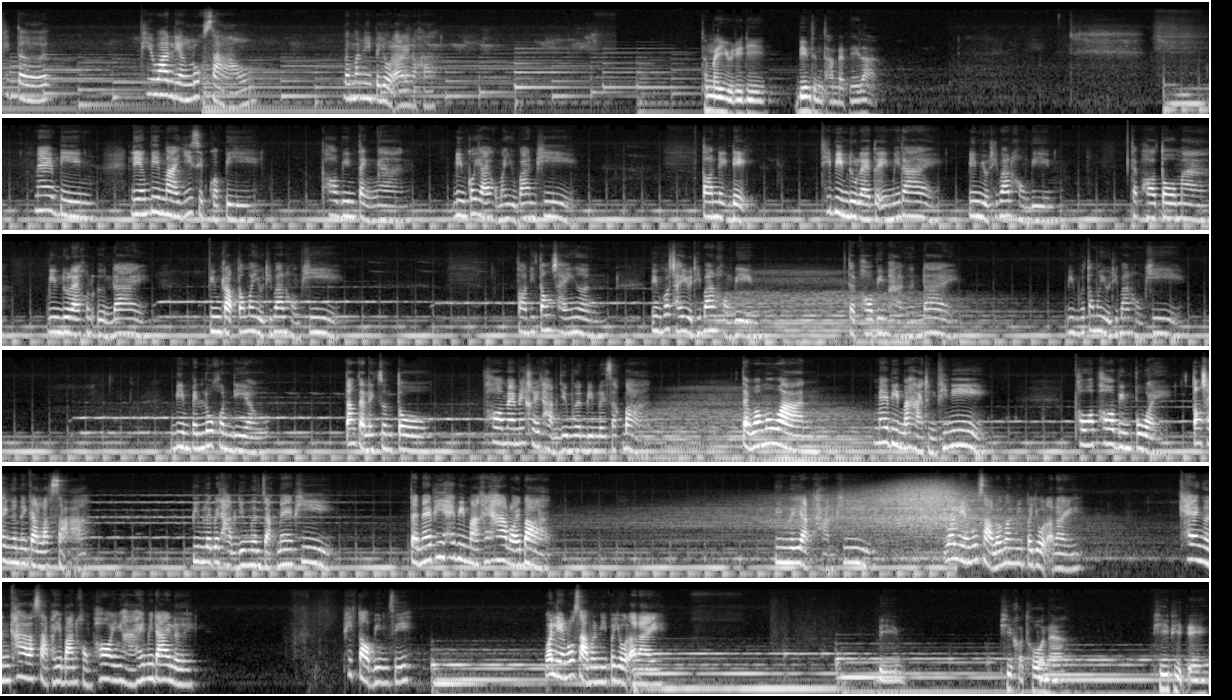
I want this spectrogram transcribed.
พี่เติร์ดพี่ว่าเลี้ยงลูกสาว แล้วมันมีประโยชน์อะไรเหรอคะ ทำไมอยู่ดีๆ บีมถึงทำแบบนี้ล่ะ แม่บีม เลี้ยงบีมมา 20 กว่าปี พอบีมแต่งงาน บีมก็ย้ายออกมาอยู่บ้านพี่ ตอนเด็กๆ ที่บีมดูแลตัวเองไม่ได้ บีมอยู่ที่บ้านของบีม แต่พอโตมาบีมดูแลคนอื่นได้บีมกลับต้องมาอยู่ที่บ้านของพี่ ตอนที่ต้องใช้เงินบีมก็ใช้อยู่ที่บ้านของบีม แต่พอบีมหาเงินได้บีมก็ต้องมาอยู่ที่บ้านของพี่บีมเป็นลูกคนเดียว ตั้งแต่เล็กจนโต พ่อแม่ไม่เคยถามยืมเงินบีมเลยสักบาท แต่ว่าเมื่อวาน แม่บีมมาหาถึงที่นี่ เพราะว่าพ่อบีมป่วย ต้องใช้เงินในการรักษาบีมเลยไปถามยืมเงินจากแม่พี่ แต่แม่พี่ให้บีมมาแค่500บาทบีมเลยอยากถามพี่ ว่าเลี้ยงลูกสาวแล้วมันมีประโยชน์อะไร แค่เงินค่ารักษาพยาบาลของพ่อยังหาให้ไม่ได้เลย พี่ตอบบีมสิว่าเลี้ยงลูกสาวมันมีประโยชน์อะไร พี่ขอโทษนะ พี่ผิดเอง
